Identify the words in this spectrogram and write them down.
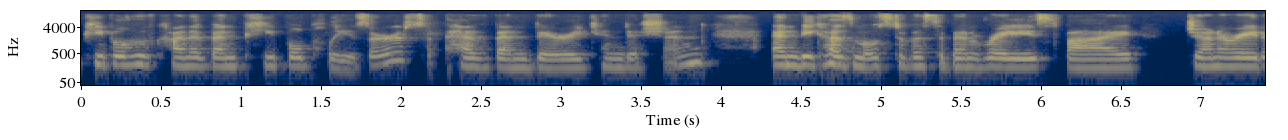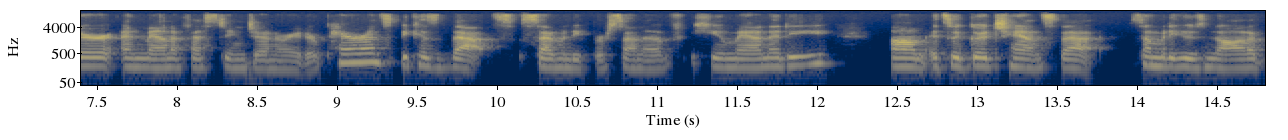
people who've kind of been people pleasers have been very conditioned and because most of us have been raised by generator and manifesting generator parents because that's 70% of humanity um, it's a good chance that somebody who's not a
